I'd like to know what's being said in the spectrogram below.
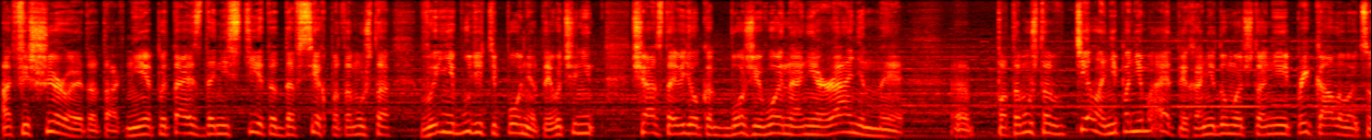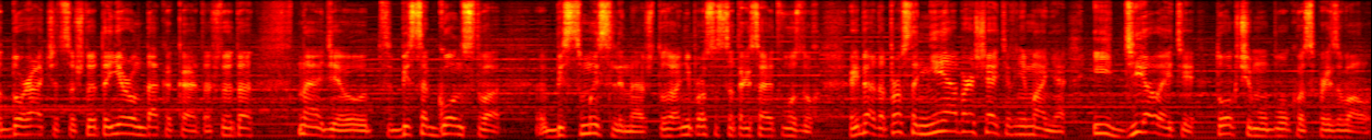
афишируя это так, не пытаясь донести это до всех, потому что вы не будете поняты. Очень часто я видел, как Божьи воины, они раненые, потому что тело не понимает их. Они думают, что они прикалываются, дурачатся, что это ерунда какая-то, что это, знаете, вот, бесогонство – бессмысленное, что они просто сотрясают воздух. Ребята, просто не обращайте внимания и делайте то, к чему Бог вас призвал.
